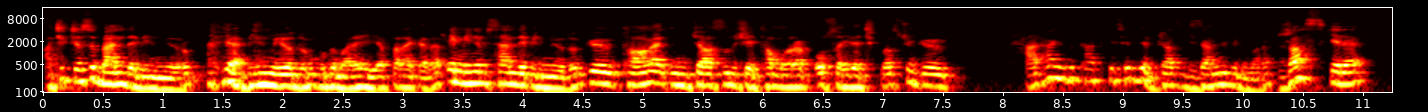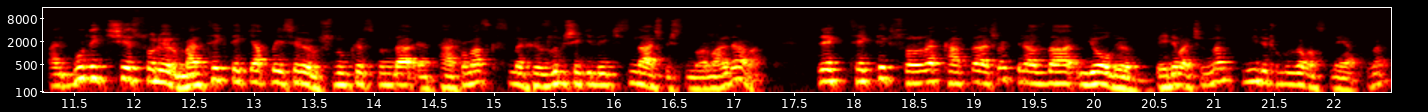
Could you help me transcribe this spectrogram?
Açıkçası ben de bilmiyorum. ya bilmiyordum bu numarayı yapana kadar. Eminim sen de bilmiyordun. Çünkü tamamen imkansız bir şey tam olarak o sayıda çıkması. Çünkü herhangi bir kart kesebilir. Biraz gizemli bir numara. Rastgele hani buradaki kişiye soruyorum. Ben tek tek yapmayı seviyorum. Sunum kısmında, yani performans kısmında hızlı bir şekilde ikisini de açmıştım normalde ama direkt tek tek sorarak kartlar açmak biraz daha iyi oluyor benim açımdan. Video çok uzamasın diye yaptım ben.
